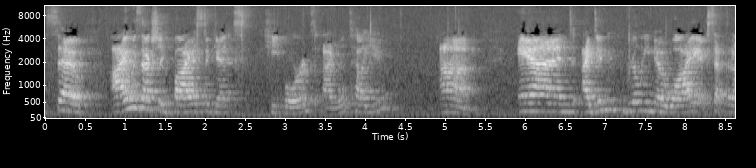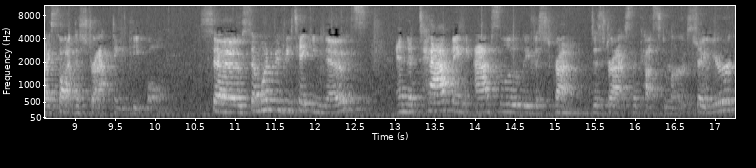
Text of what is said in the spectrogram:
So, I was actually biased against keyboards, I will tell you. Um, and I didn't really know why, except that I saw it distracting people. So someone would be taking notes, and the tapping absolutely distract, distracts the customers. So you're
